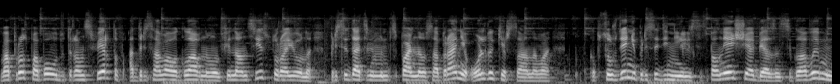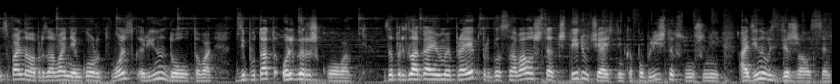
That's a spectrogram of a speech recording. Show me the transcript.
Вопрос по поводу трансфертов адресовала главному финансисту района, председатель муниципального собрания Ольга Кирсанова. К обсуждению присоединились исполняющие обязанности главы муниципального образования город Вольск Ирина Долтова, депутат Ольга Рыжкова. За предлагаемый проект проголосовало 64 участника публичных слушаний, один воздержался.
